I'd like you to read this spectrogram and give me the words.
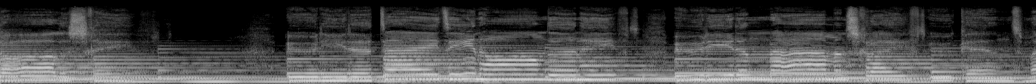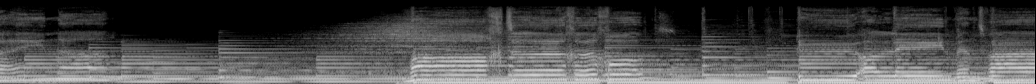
Alles geeft, U die de tijd in handen heeft, U die de namen schrijft, U kent mijn naam. Machtige God, U alleen bent waardig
